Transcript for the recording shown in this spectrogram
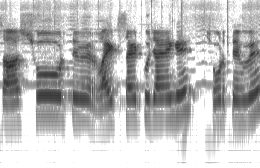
सांस छोड़ते हुए राइट साइड को जाएँगे, छोड़ते हुए।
